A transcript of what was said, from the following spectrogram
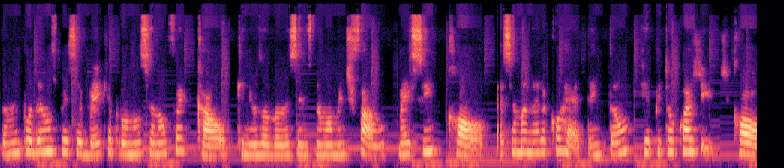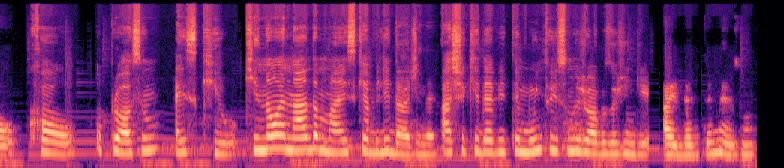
Também podemos perceber que a pronúncia não foi call, que nem os adolescentes normalmente falam, mas sim call. Essa é a maneira correta. Então, repitam com a gente. Call. Call. O próximo é skill, que não é nada mais que habilidade, né? Acho que deve ter muito isso nos jogos hoje em dia. Aí deve ter mesmo.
